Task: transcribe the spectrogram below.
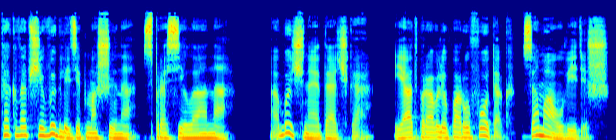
«Как вообще выглядит машина?» – спросила она. «Обычная тачка. Я отправлю пару фоток, сама увидишь».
